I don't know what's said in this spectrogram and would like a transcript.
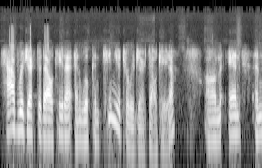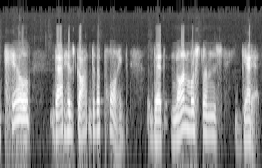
have rejected Al Qaeda, and will continue to reject Al Qaeda. Um, and until that has gotten to the point that non Muslims get it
